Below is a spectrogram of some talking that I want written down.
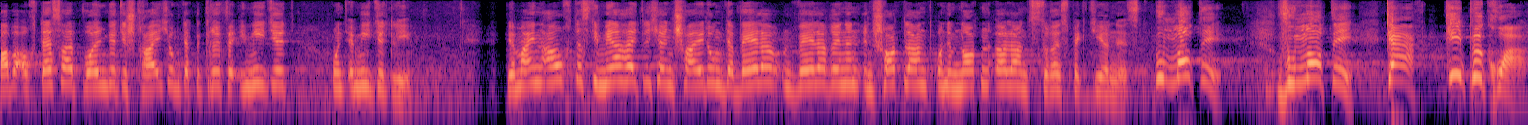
Aber auch deshalb wollen wir die Streichung der Begriffe immediate und immediately. Wir meinen auch, dass die mehrheitliche Entscheidung der Wähler und Wählerinnen in Schottland und im Norden Irlands zu respektieren ist. Vous mentez! Vous mentez! Car qui peut croire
